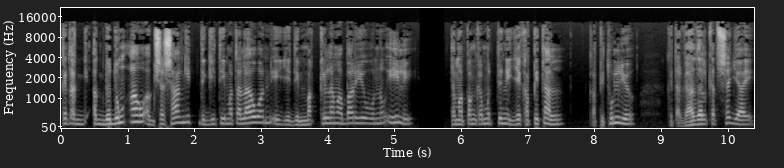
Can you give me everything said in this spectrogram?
Kit ag, agdudungaw agsasangit digiti matalawan iji di makila mabaryo no ili. Tamapangkamot tin iji kapital, kapitulyo kitagadal kat sajay,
